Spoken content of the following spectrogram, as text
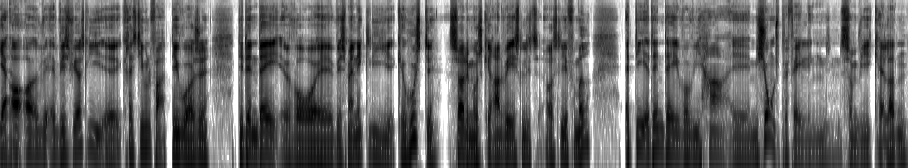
Ja, og, og hvis vi også lige, øh, Kristi Himmelfart, det er jo også, det er den dag, hvor øh, hvis man ikke lige kan huske det, så er det måske ret væsentligt også lige at få med, at det er den dag, hvor vi har øh, missionsbefalingen, som vi kalder den,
